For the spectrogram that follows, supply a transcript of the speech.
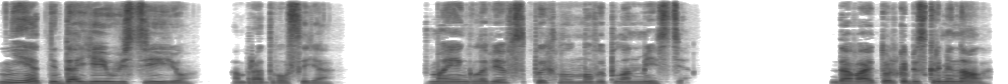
«Нет, не дай ей увести ее», — обрадовался я. В моей голове вспыхнул новый план мести. «Давай, только без криминала.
